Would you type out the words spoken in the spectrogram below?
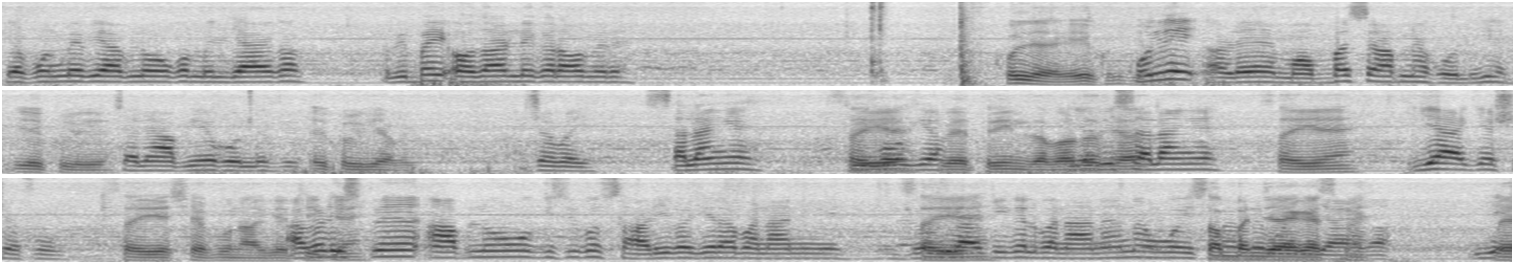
शेफून में भी आप लोगों को मिल जाएगा। अभी भाई औज़ार लेकर आओ मेरे। खुल जाएगा ये खुल खोल गई? अरे मोहब्बत से आपने खोली है। ये खुल गया। चले आप ये खोल ले ये खुल गया भाई। अच्छा भाई सलंग है। सही हो गया। बेहतरीन ज़बरदस्त है। सही है। ये आ गया शेफून सही है शेफून आ गया अगर इसमें आप लोगों को किसी को साड़ी वगैरह बनानी है जो भी आर्टिकल बनाना है ना वो सब बन जाएगा इसमें। ये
